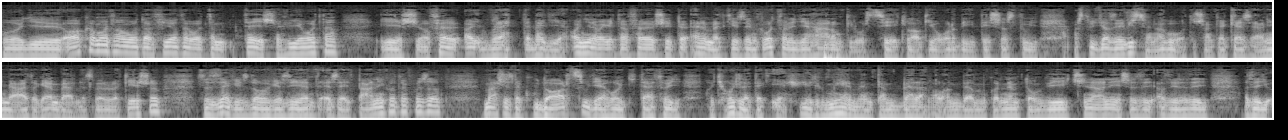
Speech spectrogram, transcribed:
hogy alkalmatlan voltam, fiatal voltam, teljesen hülye voltam, és a fel, rette, meg ilyen, annyira megértem a felelősségtől, el nem lehet képzelni, amikor ott van egy ilyen három kilós cékla, aki ordít, és azt úgy, azt úgy azért viszonylag óvatosan kell kezelni, mert általában ember lesz belőle később. Szóval az egész dolog ez, ilyen, ez egy pánikot okozott. Másrészt a kudarc, ugye, hogy, tehát, hogy, hogy, hogy lehetek ilyen hülye, hogy miért mentem bele valamibe, amikor nem tudom végigcsinálni, és ez egy, azért ez egy, az egy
